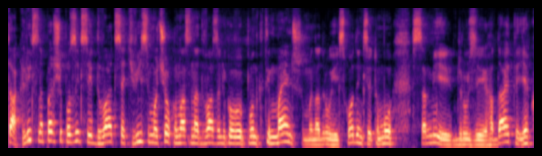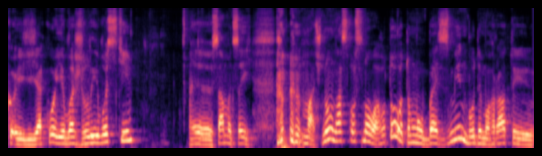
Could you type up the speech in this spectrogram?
Так, Ліц на першій позиції 28 очок. У нас на два залікові пункти менше. Ми на другій сходинці. Тому самі друзі, гадайте, якої, якої важливості. Е, Саме цей матч. Ну, у нас основа готова, тому без змін будемо грати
